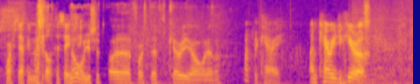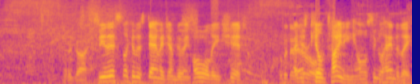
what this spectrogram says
Force staffing myself to safety. No, you should uh, force staff carry or whatever. Fuck the carry. I'm carry Jakiro. What a guy. See this? Look at this damage I'm doing. Holy shit. Look at that I just arrow. killed Tiny almost single-handedly.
